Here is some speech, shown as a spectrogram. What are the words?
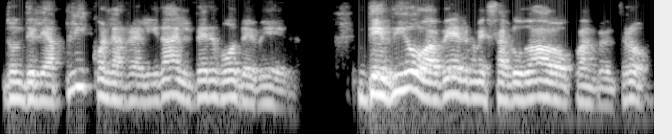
donde le aplico a la realidad el verbo deber. Debió haberme saludado cuando entró.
